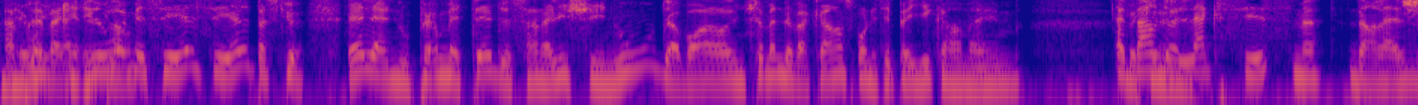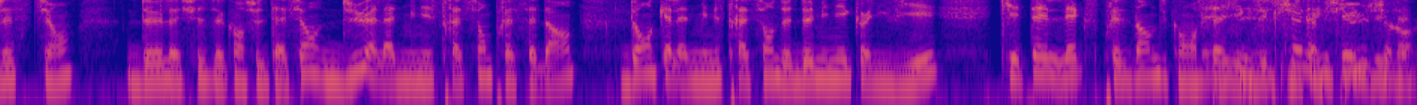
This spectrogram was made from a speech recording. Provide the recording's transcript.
après oui, elle Valérie dit, ouais, Plante. mais c'est elle, c'est elle, parce que elle, elle nous permettait de s'en aller chez nous, d'avoir une semaine de vacances, puis on était payé quand même. Elle Fait parle que- de laxisme dans la gestion de l'office de consultation dû à l'administration précédente, donc à l'administration de Dominique Olivier, qui était l'ex-présidente du conseil exécutif. c'est une excuse, exécutif. selon-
